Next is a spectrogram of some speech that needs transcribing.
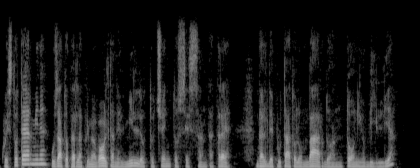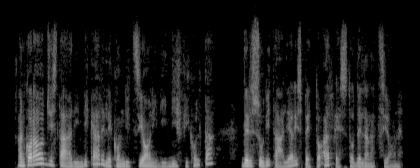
Questo termine, usato per la prima volta nel 1863 dal deputato lombardo Antonio Biglia, ancora oggi sta ad indicare le condizioni di difficoltà del Sud Italia rispetto al resto della nazione.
